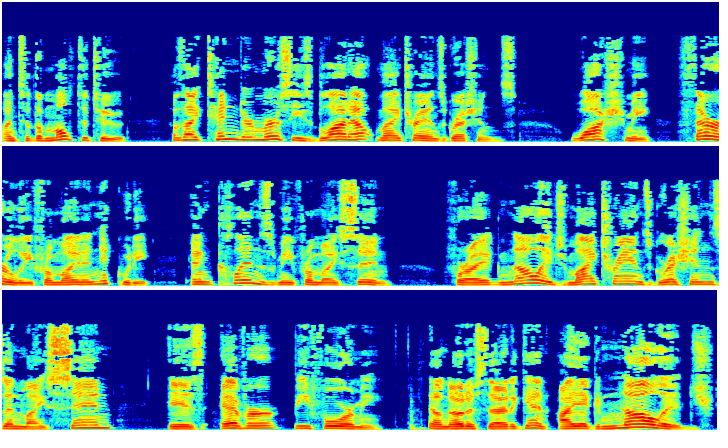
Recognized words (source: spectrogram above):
unto the multitude of thy tender mercies, blot out my transgressions. Wash me thoroughly from mine iniquity and cleanse me from my sin. For I acknowledge my transgressions and my sin is ever before me. Now notice that again. I acknowledge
